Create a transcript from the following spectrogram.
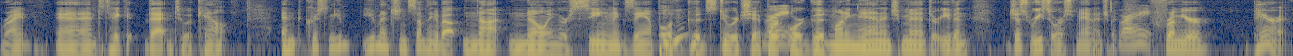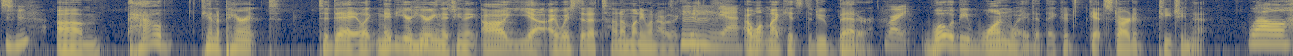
right, and to take it, that into account. And Kristin, you you mentioned something about not knowing or seeing an example of good stewardship Mm-hmm. Right. or, or good money management or even just resource management Right. from your parents. Mm-hmm. Um, how can a parent today, like maybe Mm-hmm. you're hearing this, and you think, oh yeah, I wasted a ton of money when I was a kid. Hmm, yeah. I want my kids to do better. Right. What would be one way that they could get started teaching that? Well,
